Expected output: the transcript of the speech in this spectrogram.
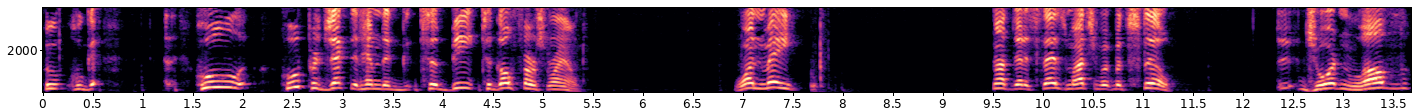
Who who who who projected him to to be to go first round? One me. Not that it says much, but, but still. Jordan Love,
